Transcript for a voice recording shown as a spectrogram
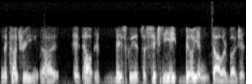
in the country. Uh, it, it basically it's a 68 billion dollar budget,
